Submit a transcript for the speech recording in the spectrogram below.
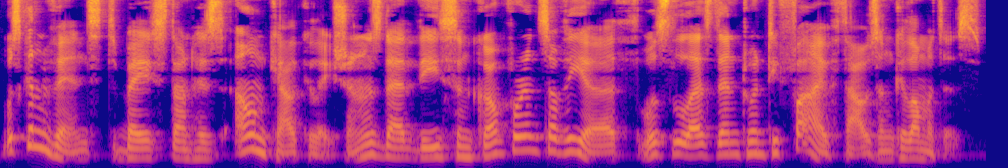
was convinced, based on his own calculations, that the circumference of the Earth was less than 25,000 kilometers.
